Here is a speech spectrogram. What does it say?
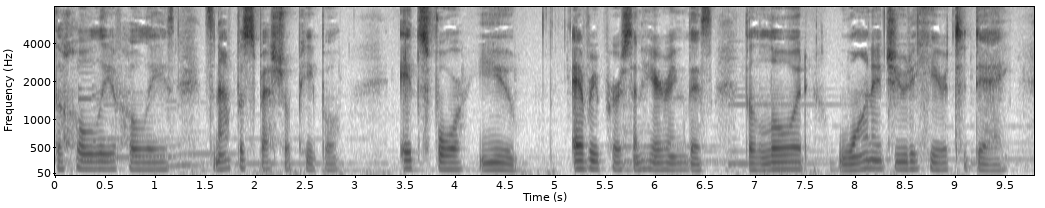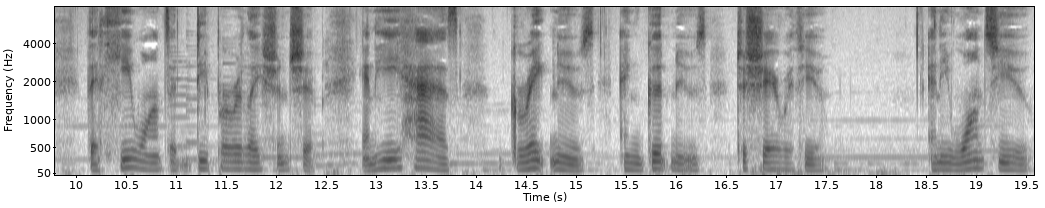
the Holy of Holies, it's not for special people, it's for you. Every person hearing this, the Lord wanted you to hear today that He wants a deeper relationship and He has great news and good news to share with you. And He wants you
